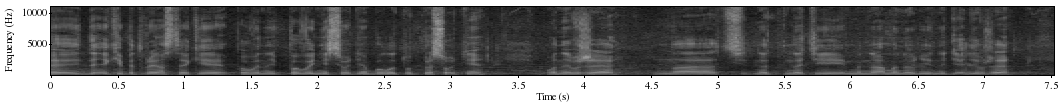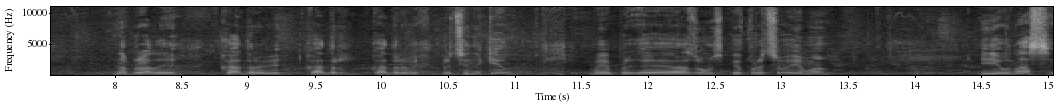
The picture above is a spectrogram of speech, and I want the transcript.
Е, Деякі підприємства, які повинні, повинні сьогодні були тут присутні, вони вже на, на, на, тій, на минулій неділі вже набрали кадрові, кадр, кадрових працівників. Ми е, разом співпрацюємо. І у нас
